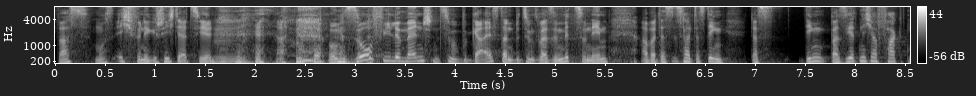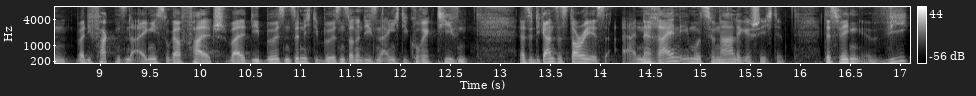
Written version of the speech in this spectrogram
was muss ich für eine Geschichte erzählen, mhm. um so viele Menschen zu begeistern bzw. mitzunehmen. Aber das ist halt das Ding. Das Ding basiert nicht auf Fakten, weil die Fakten sind eigentlich sogar falsch, weil die Bösen sind nicht die Bösen, sondern die sind eigentlich die Korrektiven. Also die ganze Story ist eine rein emotionale Geschichte. Deswegen, wie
